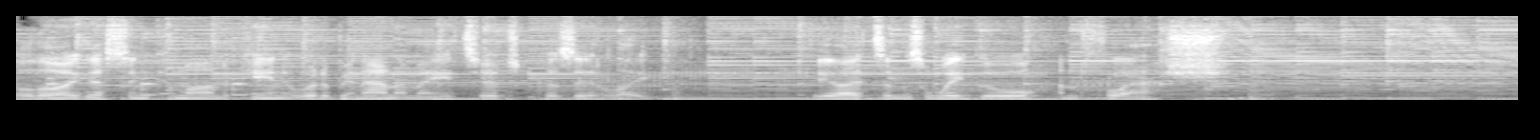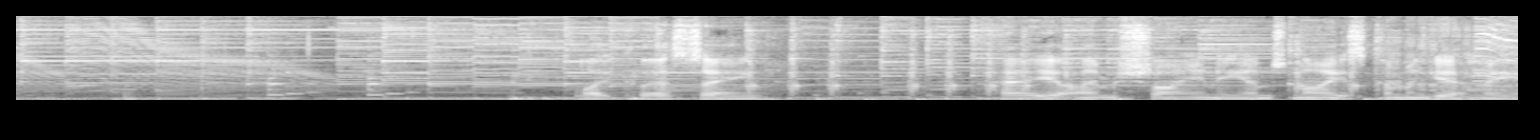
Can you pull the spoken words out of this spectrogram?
Although I guess in Commander Keen it would have been animated because it like the items wiggle and flash. Like they're saying, Hey, I'm shiny and nice, come and get me.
